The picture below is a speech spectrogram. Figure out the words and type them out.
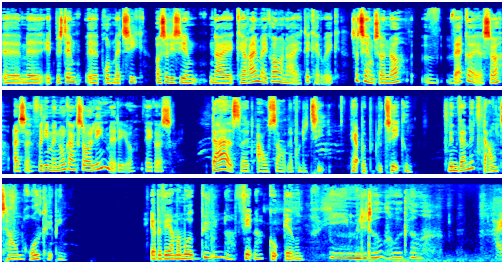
øh, med et bestemt øh, problematik, og så de siger, nej, kan jeg regne med, at I kommer? Nej, det kan du ikke. Så tænker man så, nå, hvad gør jeg så? Altså, fordi man nogle gange står alene med det jo, ikke også? Der er altså et afsavn af politi her på biblioteket. Men hvad med downtown Rådkøbing? Jeg bevæger mig mod byen og finder gågaden. Rimelig død hovedgade. Hej.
